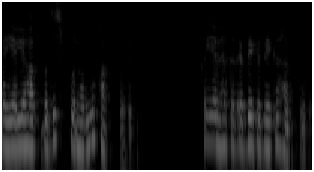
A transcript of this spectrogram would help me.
ಕೈಯಲ್ಲೂ ಹಾಕ್ಬೋದು ಸ್ಪೂನಲ್ಲೂ ಹಾಕ್ಬೋದು. ಕೈಯಲ್ಲಿ ಹಾಕಿದ್ರೆ ಬೇಗ ಬೇಗ ಹಾಕ್ಬೋದು.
